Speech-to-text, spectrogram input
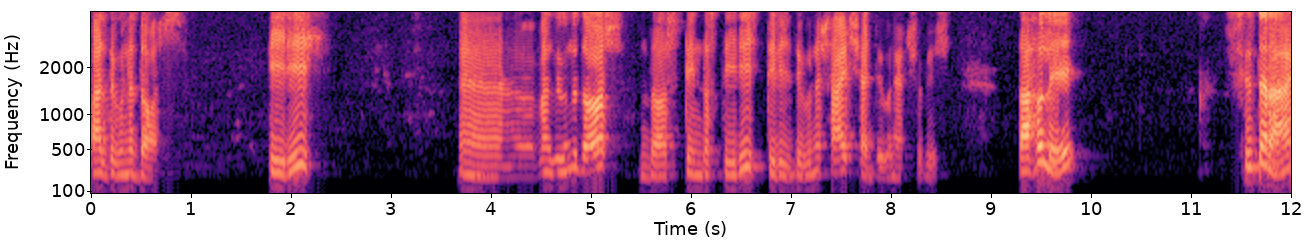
পাঁচ দুগুণে দশ, তিরিশ পাঁচ দুগুণে দশ দশ, তিন, দশ, তিরিশ তিরিশ দুগুণে ষাট ষাট দুগুণে একশো বিশ। তাহলে সুতরাং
